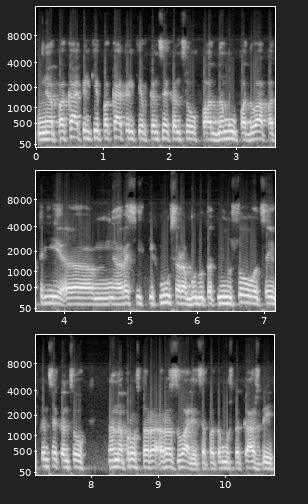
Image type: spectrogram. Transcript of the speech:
Э, По капельке, по капельке, в конце концов, по одному, по два, по три э, российских мусора будут отминусовываться, и в конце концов она просто ра- развалится, потому что каждый э,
